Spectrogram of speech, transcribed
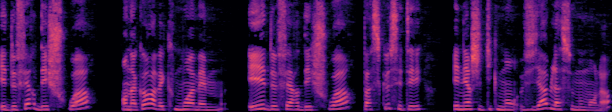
et de faire des choix en accord avec moi-même et de faire des choix parce que c'était énergétiquement viable à ce moment-là.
